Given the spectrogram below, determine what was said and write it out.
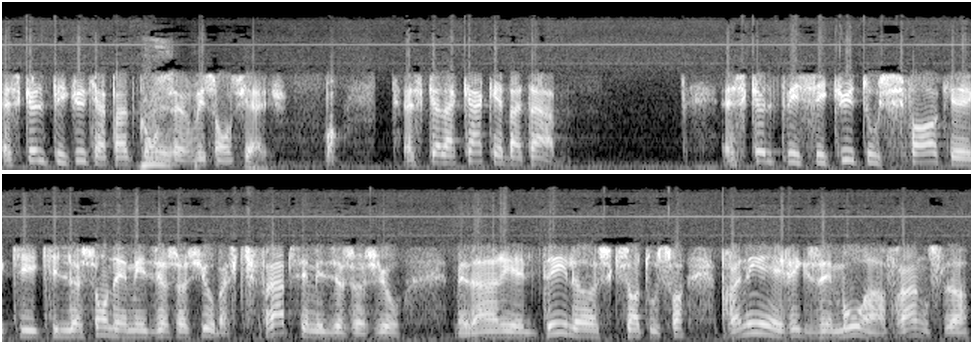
Est-ce que le PQ est capable de conserver son siège? Bon. Est-ce que la CAQ est battable? Est-ce que le PCQ est aussi fort qu'ils le sont des médias sociaux? Parce qu'ils frappent ces médias sociaux. Mais dans la réalité, là, ceux qui sont aussi forts. Prenez Éric Zemmour en France, là.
